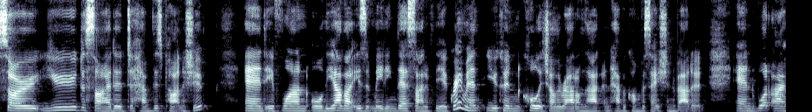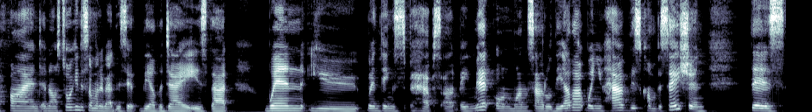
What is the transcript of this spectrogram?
so you decided to have this partnership. And if one or the other isn't meeting their side of the agreement, you can call each other out on that and have a conversation about it. And what I find, and I was talking to someone about this the other day, is that when you when things perhaps aren't being met on one side or the other, when you have this conversation, there's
